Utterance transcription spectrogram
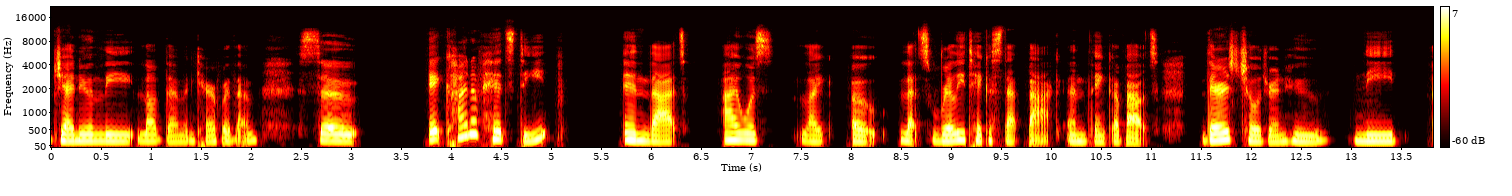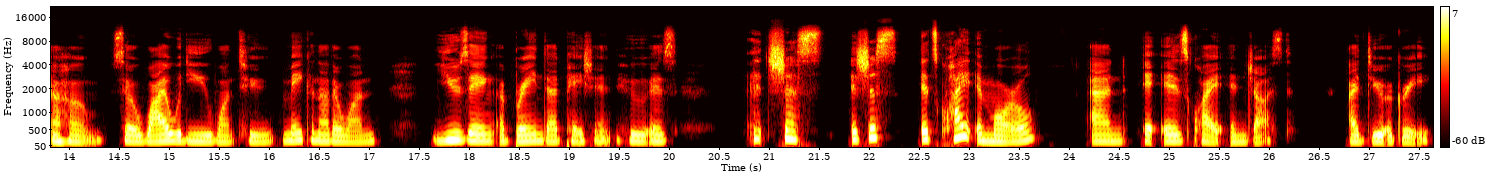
genuinely love them and care for them. So it kind of hits deep in that I was like, oh, let's really take a step back and think about there's children who need a home. So why would you want to make another one using a brain dead patient who is it's just it's just it's quite immoral and it is quite unjust. I do agree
